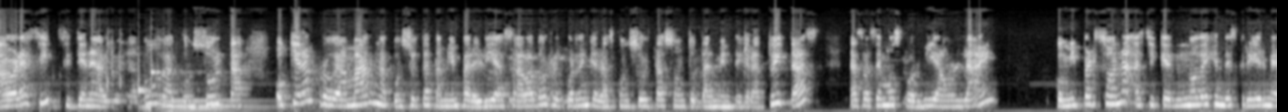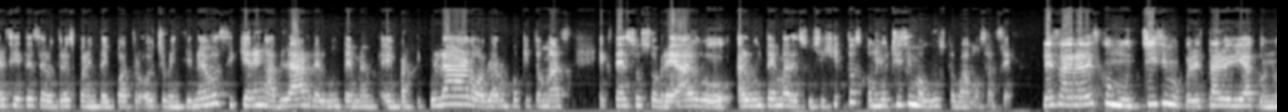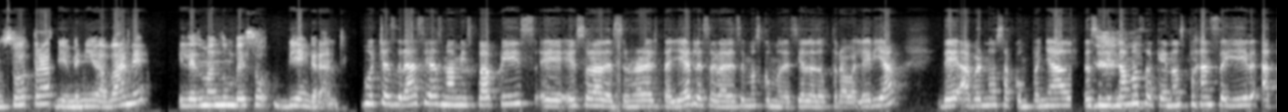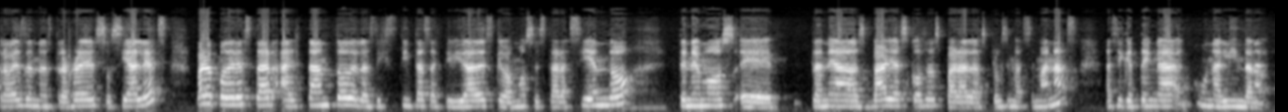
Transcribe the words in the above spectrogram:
Ahora sí, si tienen alguna duda, consulta o quieran programar una consulta también para el día sábado, recuerden que las consultas son totalmente gratuitas, las hacemos por vía online con mi persona, así que no dejen de escribirme al 703-44-829 si quieren hablar de algún tema en particular o hablar un poquito más extenso sobre algo, algún tema de sus hijitos, con muchísimo gusto vamos a hacer. Les agradezco muchísimo por estar hoy día con nosotras. Bienvenida, Vane y les mando un beso bien grande. Muchas gracias, mamis, papis. Eh, es hora de cerrar el taller. Les agradecemos, como decía la doctora Valeria, de habernos acompañado. Los invitamos a que nos puedan seguir a través de nuestras redes sociales para poder estar al tanto de las distintas actividades que vamos a estar haciendo. Tenemos eh, planeadas varias cosas para las próximas semanas, así que tengan una linda noche.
